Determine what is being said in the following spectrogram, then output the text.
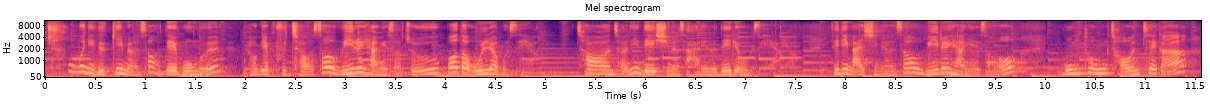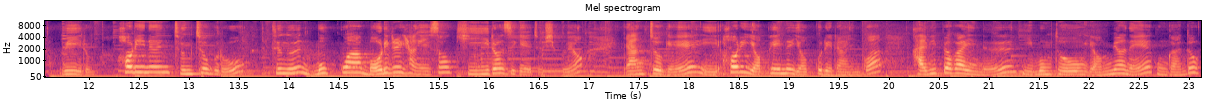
충분히 느끼면서 내 몸을 벽에 붙여서 위를 향해서 쭉 뻗어 올려보세요. 천천히 내쉬면서 아래로 내려오세요. 들이마시면서 위를 향해서 몸통 전체가 위로, 허리는 등 쪽으로, 등은 목과 머리를 향해서 길어지게 해주시고요. 양쪽에 이 허리 옆에 있는 옆구리 라인과 갈비뼈가 있는 이 몸통 옆면의 공간도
